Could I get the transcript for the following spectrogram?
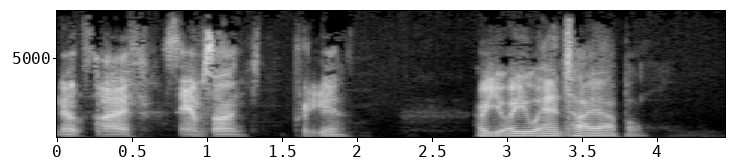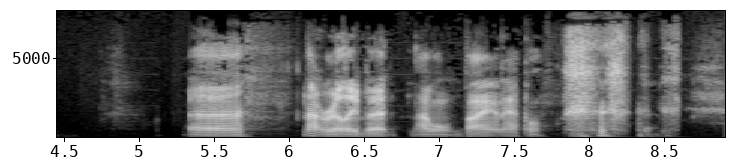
Note 5, Samsung. Pretty good. Are you are you anti Apple? Uh, not really, but I won't buy an Apple.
